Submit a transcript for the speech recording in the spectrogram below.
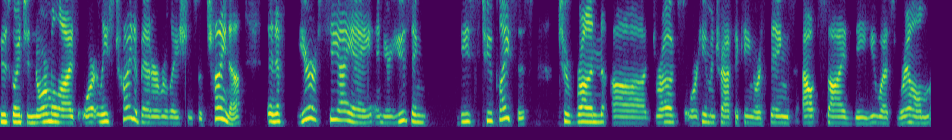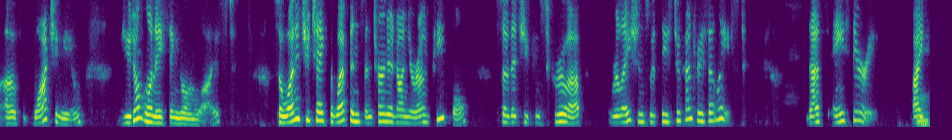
He was going to normalize or at least try to better relations with China. And if you're CIA and you're using these two places to run uh, drugs or human trafficking or things outside the US realm of watching you, you don't want anything normalized. So why don't you take the weapons and turn it on your own people so that you can screw up relations with these two countries at least? That's a theory. I mm.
